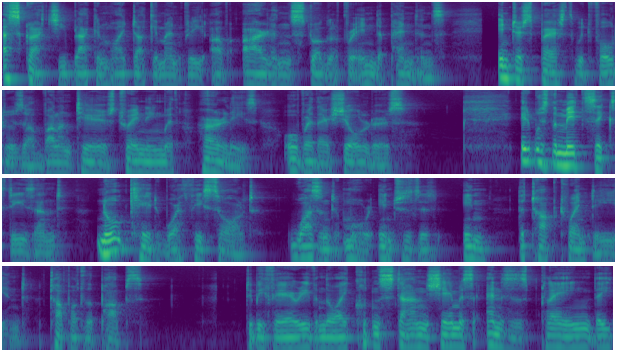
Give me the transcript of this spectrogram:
a scratchy black and white documentary of Ireland's struggle for independence interspersed with photos of volunteers training with Hurleys over their shoulders. It was the mid 60s, and no kid worth his salt wasn't more interested in the top 20 and top of the pops. To be fair, even though I couldn't stand Seamus Ennis playing the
